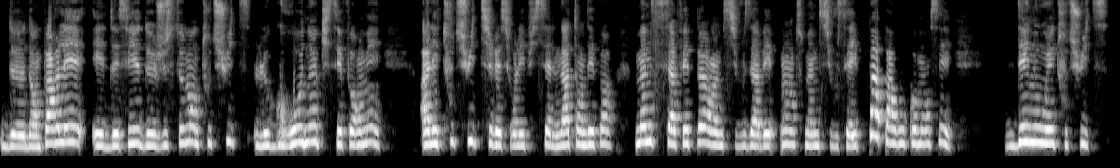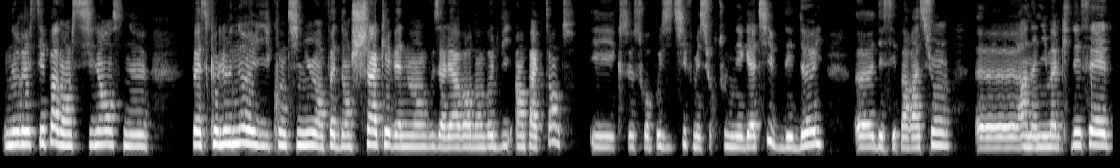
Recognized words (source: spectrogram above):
d'en parler et d'essayer de justement tout de suite le gros nœud qui s'est formé, allez tout de suite tirer sur les ficelles, n'attendez pas même si ça fait peur, même si vous avez honte, même si vous savez pas par où commencer, dénouez tout de suite. Ne restez pas dans le silence, ne parce que le nœud il continue en fait dans chaque événement que vous allez avoir dans votre vie impactante et que ce soit positif mais surtout négatif, des deuils, euh, des séparations, euh, un animal qui décède,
